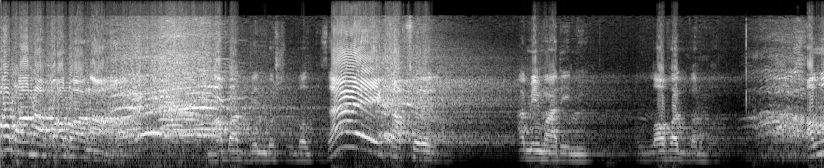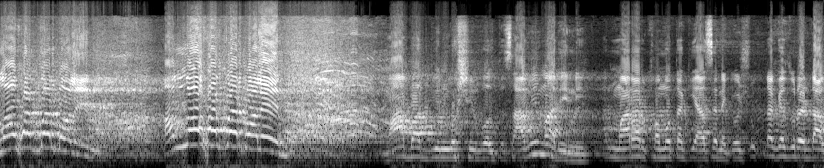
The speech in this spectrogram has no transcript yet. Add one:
পাবা না পাবা না। মাবাদ বিন বসির বলতেছে, এই কাফের। আমি মারিনি। আল্লাহ আকবার বল আল্লাহ আকবার বলেন। আল্লাহ আকবার বলেন। মা বাদ বিন বসির বলতেছে, আমি মারিনি। আর মারার ক্ষমতা কি আছে নাকি? ওই শুকনা খেজুরের ডাল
